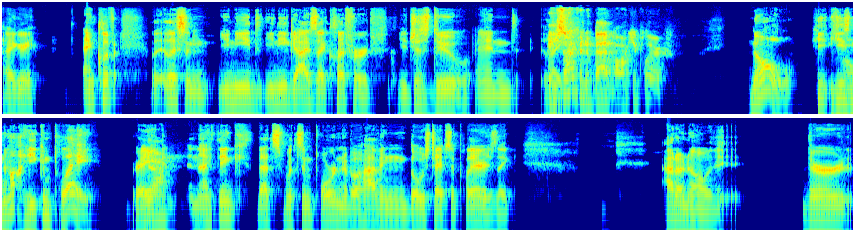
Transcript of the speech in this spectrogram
I agree. And Clifford, listen, you need you need guys like Clifford. You just do. And like, he's not even a bad hockey player. no, he he's No. not. He can play, right? Yeah. And I think that's what's important about having those types of players. Like, I don't know. Their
